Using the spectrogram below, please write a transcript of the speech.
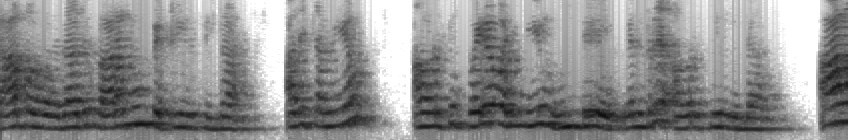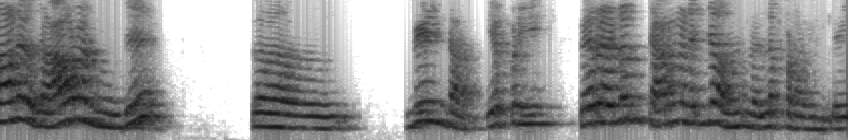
தாபம் அதாவது வரமும் பெற்றிருக்கின்றான். அதே சமயம் அவனுக்கு புய வலிமையும் உண்டு என்று அவர் கூறுகின்றார். ஆனாலும் ராவணன் வந்து வீழ்ந்தான். எப்படி? பிறரிடம் சரணடைந்து அவன் வெல்லப்படவில்லை.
